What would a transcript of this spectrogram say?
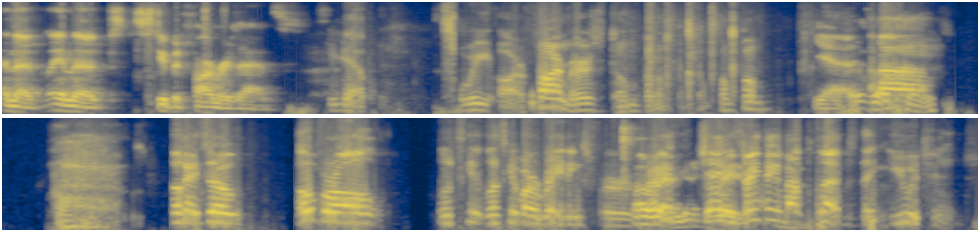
And the in the stupid farmers ads. Yep. We are farmers. Dum, dum, dum, dum, dum, dum. Yeah. Um, okay, so overall, let's get let's give our ratings for. Oh, I yeah, guess, James, is there anything about plebs that you would change?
